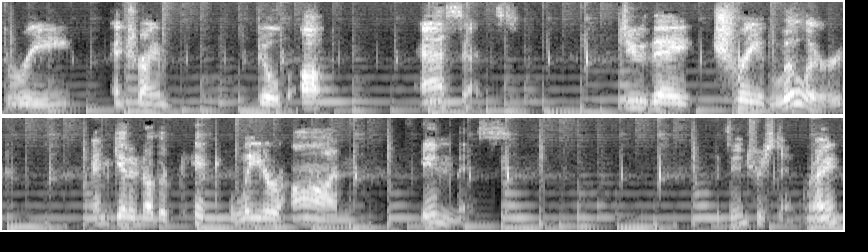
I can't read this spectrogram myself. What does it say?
three and try and build up assets? Do they trade Lillard and get another pick later on in this? It's interesting, right?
